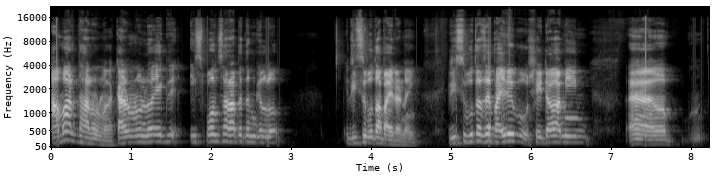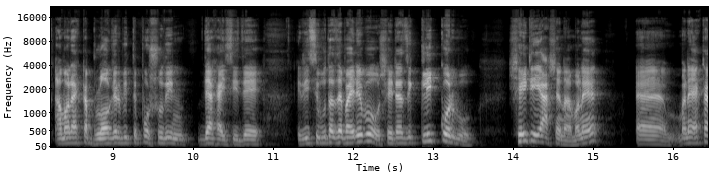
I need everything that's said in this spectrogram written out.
আমার ধারণা, কারণ হলো স্পন্সর আবেদন গেল রিসিভতা বাইরে নাই। রিসিভতা যে বাইরে সেটাও আমি আমার একটা ব্লগের ভিত্তিতে পরশু দিন দেখাইছি যে রিসিভতা যে বাইরে সেটা যে ক্লিক করব, সেইটাই আসে না। মানে মানে একটা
